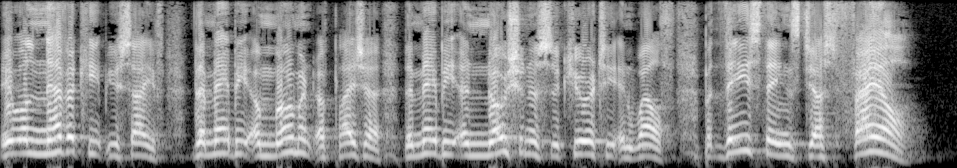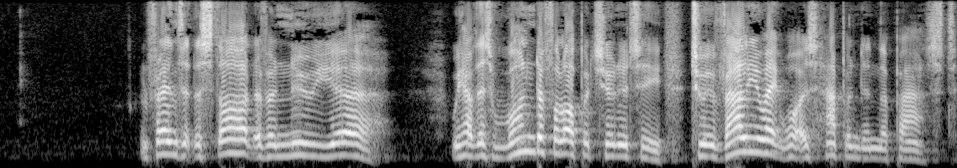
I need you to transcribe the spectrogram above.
It will never keep you safe. There may be a moment of pleasure. There may be a notion of security and wealth, but these things just fail. And friends, at the start of a new year, we have this wonderful opportunity to evaluate what has happened in the past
